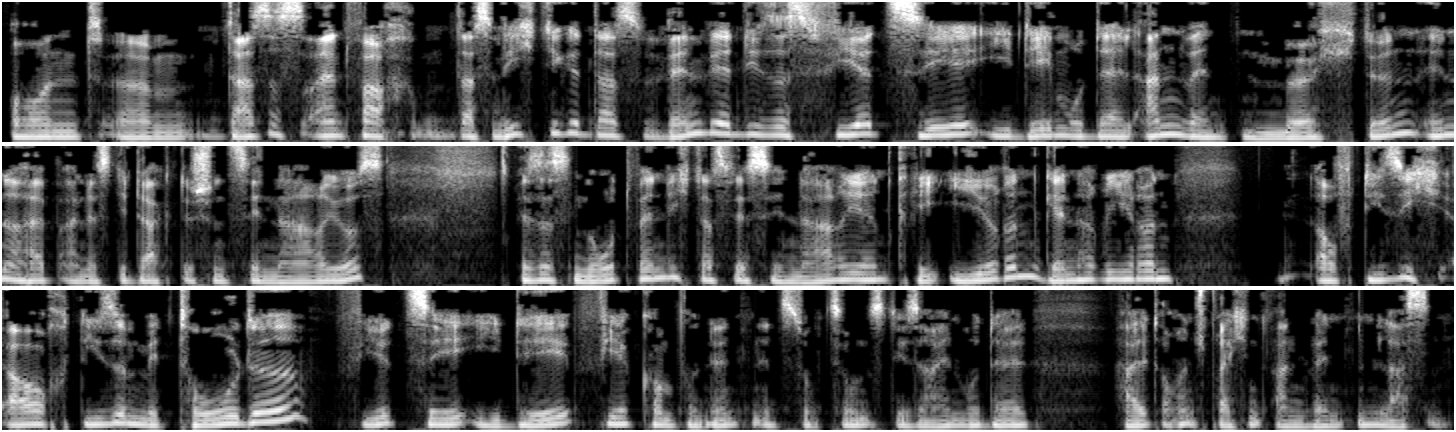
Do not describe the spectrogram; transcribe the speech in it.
Und ähm, das ist einfach das Wichtige, dass wenn wir dieses 4C-ID-Modell anwenden möchten innerhalb eines didaktischen Szenarios, ist es notwendig, dass wir Szenarien kreieren, generieren, auf die sich auch diese Methode 4C-ID, vier Komponenten Instruktionsdesign-Modell, halt auch entsprechend anwenden lassen.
